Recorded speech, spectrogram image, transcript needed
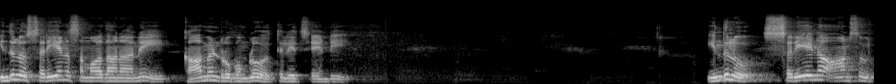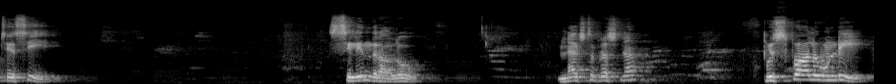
ఇందులో సరియైన సమాధానాన్ని కామెంట్ రూపంలో తెలియచేయండి. ఇందులో సరైన ఆన్సర్ వచ్చేసి శిలీంధ్రాలు. నెక్స్ట్ ప్రశ్న. పుష్పాలు ఉండి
